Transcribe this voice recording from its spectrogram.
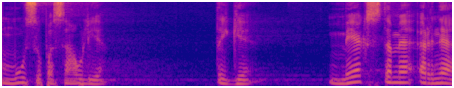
mūsų pasaulyje. Taigi, mėgstame ar ne,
